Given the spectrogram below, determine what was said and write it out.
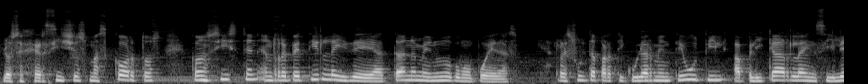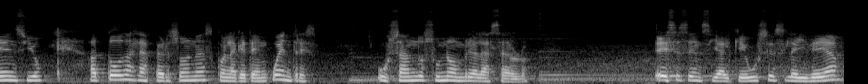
Los ejercicios más cortos consisten en repetir la idea tan a menudo como puedas resulta particularmente útil aplicarla en silencio a todas las personas con las que te encuentres, usando su nombre al hacerlo. Es esencial que uses la idea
